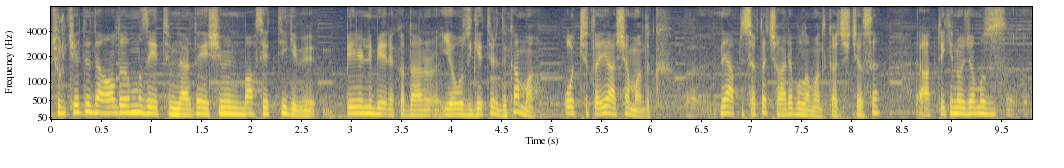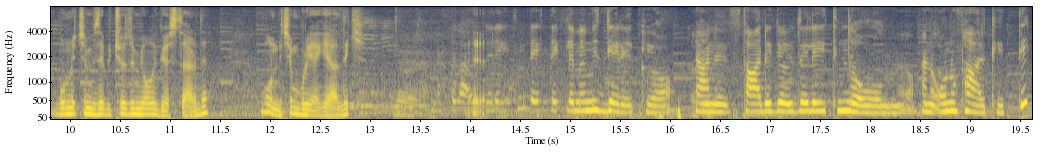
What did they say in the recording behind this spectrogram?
Türkiye'de de aldığımız eğitimlerde eşimin bahsettiği gibi belirli bir yere kadar Yavuz'u getirdik ama o çıtayı aşamadık. Ne yaptıysak da çare bulamadık açıkçası. E, Abtekin hocamız bunun için bize bir çözüm yolu gösterdi. Bunun için buraya geldik. Mesela özel eğitimi desteklememiz gerekiyor. Yani sadece özel eğitim de olmuyor. Hani onu fark ettik.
